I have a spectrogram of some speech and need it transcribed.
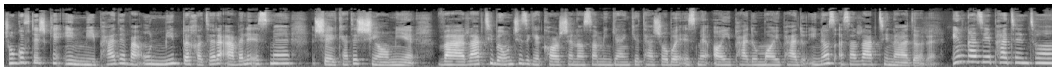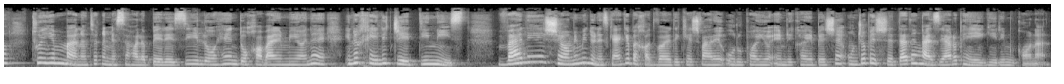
چون گفتش که این Mi Pad ه و اون Mi به خاطر اول اسم شرکت شیامیه و ربطی به اون چیزی که کارشناسا میگن که تشابه اسم iPad و Mi Pad و ایناست اصلا ربطی نداره. این قضیه patent ها توی یه مناطقی مثل حالا برزیل و هند و خاور میانه اینا خیلی جدی نیست. ولی شیامی می‌دونست که اگه بخواد وارد کشورهای اروپایی و امریکایی بشه اونجا به شدت این قضیه رو پیگیری می‌کنن.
